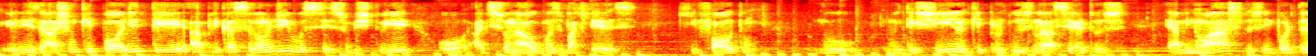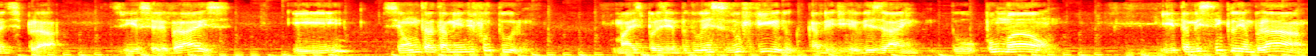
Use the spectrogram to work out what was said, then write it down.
Eles acham que pode ter aplicação de você substituir ou adicionar algumas bactérias que faltam no, no intestino, que produzem lá certos aminoácidos importantes para as vias cerebrais e ser um tratamento de futuro. Mas, por exemplo, doenças do fígado, que acabei de revisar, do pulmão. E também você tem que lembrar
